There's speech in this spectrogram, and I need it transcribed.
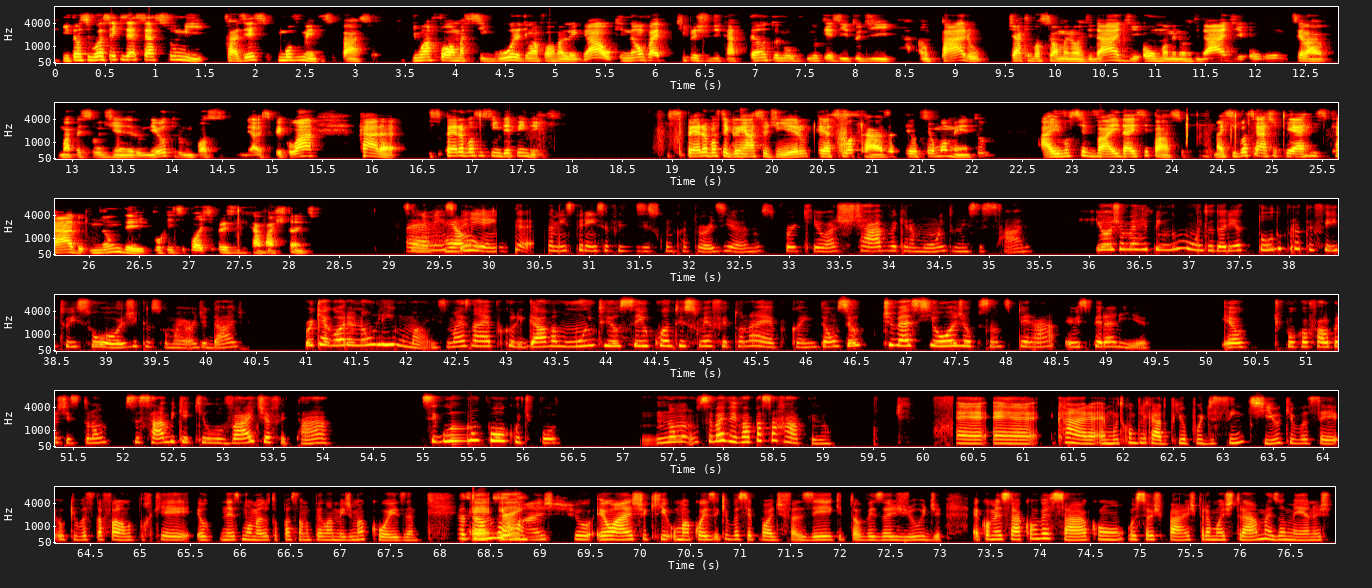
Então, se você quiser se assumir, fazer esse movimento, esse passo, de uma forma segura, de uma forma legal, que não vai te prejudicar tanto no, no quesito de amparo, já que você é um menor de idade, ou uma menor de idade, ou, um, sei lá, uma pessoa de gênero neutro, não posso ah, especular, cara, espera você ser independente. Espera você ganhar seu dinheiro, ter a sua casa, ter o seu momento, aí você vai dar esse passo. Mas se você acha que é arriscado, não dê, porque isso pode te prejudicar bastante. É, na minha realmente. experiência, na minha experiência, eu fiz isso com 14 anos, porque eu achava que era muito necessário. E hoje eu me arrependo muito. Eu daria tudo pra ter feito isso hoje, que eu sou maior de idade. Porque agora eu não ligo mais. Mas na época eu ligava muito e eu sei o quanto isso me afetou na época. Então, se eu tivesse hoje a opção de esperar, eu esperaria. Eu, tipo, o que eu falo pra ti, se tu não, você sabe que aquilo vai te afetar, segura um pouco, tipo, não, você vai ver, vai passar rápido. É, é, cara, é muito complicado porque eu pude sentir o que você, o que você tá falando, porque eu, nesse momento, eu tô passando pela mesma coisa. Eu É, também. eu acho, eu acho que uma coisa que você pode fazer, que talvez ajude, é começar a conversar com os seus pais para mostrar mais ou menos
